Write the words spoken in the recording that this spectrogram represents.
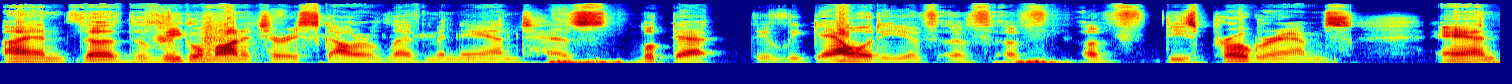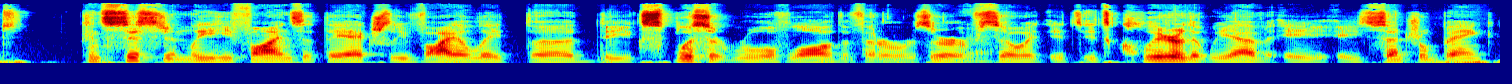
And the, the legal monetary scholar Lev Menand has looked at the legality of, of, of, of these programs and consistently he finds that they actually violate the, the explicit rule of law of the Federal Reserve. Yeah. So it, it's, it's clear that we have a, a central bank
